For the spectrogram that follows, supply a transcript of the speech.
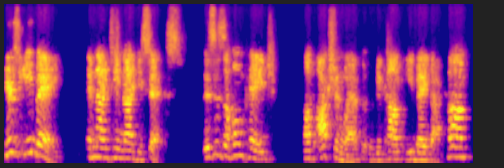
Here's eBay in 1996. This is the homepage of AuctionWeb that would become ebay.com,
